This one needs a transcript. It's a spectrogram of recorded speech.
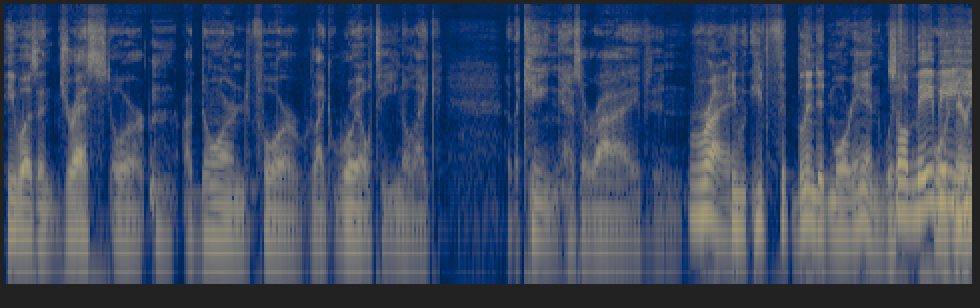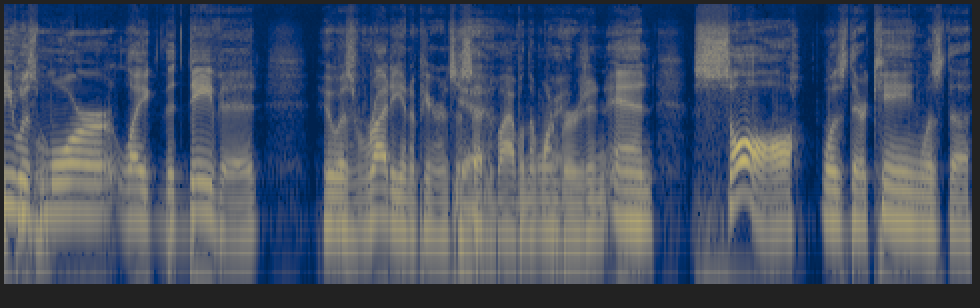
He wasn't dressed or adorned for like royalty. You know, like the king has arrived, and Right. he he fit, blended more in with. So maybe he was more like the David who was ruddy in appearance, as said in the Bible in the one Right. version. And Saul was their king, was the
